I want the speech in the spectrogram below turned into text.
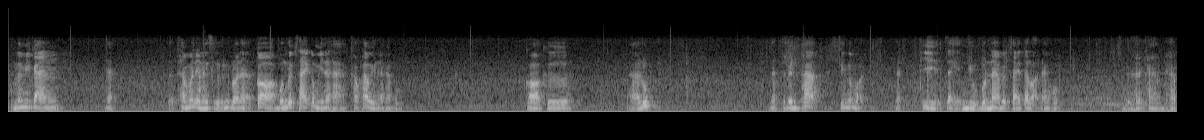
ผมได้มีการนะทำไว้ในหนังสือเรียบร้อยนะ ก็บนเว็บไซต์ก็มีเนื้อหาคร่าวๆอยู่นะครับผม ก็คืออรูปนะจะเป็นภาพฟิงเกอร์บอร์ดนะที่จะเห็นอยู่บนหน้าเว็บไซต์ตลอดนะครับผมอยู่ด้านข้างนะครับ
